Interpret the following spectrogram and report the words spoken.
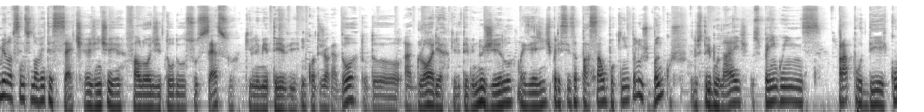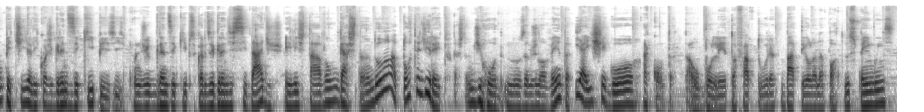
1997, a gente falou de todo o sucesso que o Lemieux teve enquanto jogador, toda a glória que ele teve no gelo, mas a gente precisa passar um pouquinho pelos bancos, pelos tribunais. Os Penguins para poder competir ali com as grandes equipes, e quando digo grandes equipes, eu quero dizer grandes cidades, eles estavam gastando a torta e a direito, gastando de roda nos anos 90, e aí chegou a conta, tá? O boleto, a fatura, bateu lá na porta dos Penguins.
